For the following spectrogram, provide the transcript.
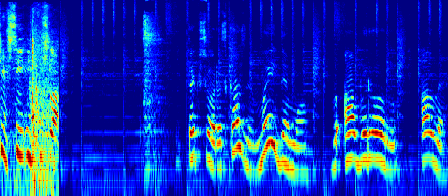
речі всі і пішла. Так що розказуємо, ми йдемо в Аврору. Але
